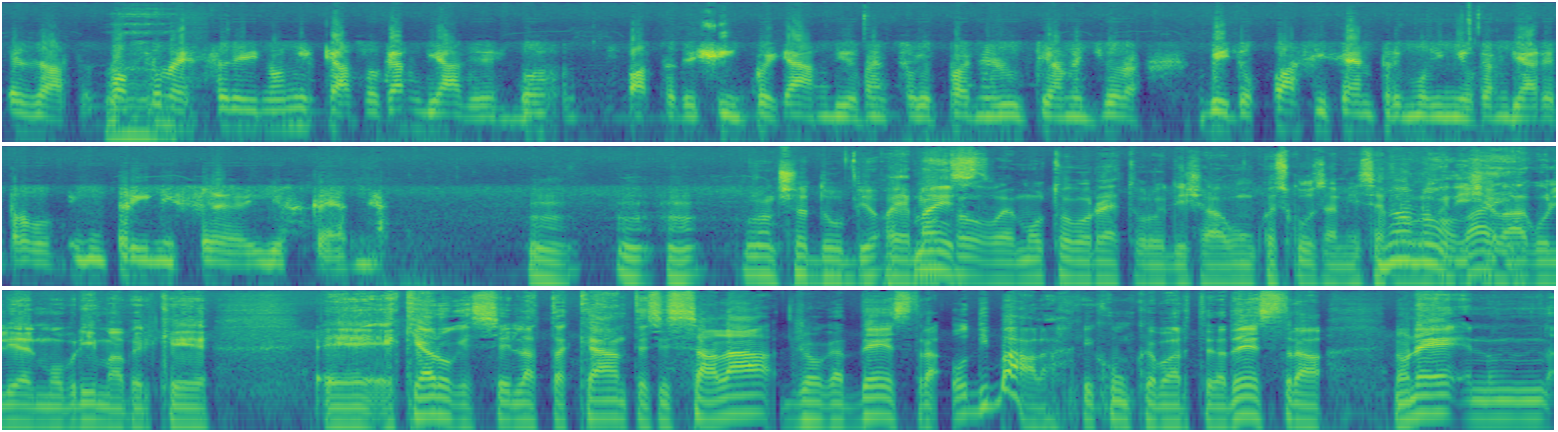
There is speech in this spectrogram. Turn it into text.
esatto, possono essere in ogni caso il fatto dei cinque cambi, io penso che poi nell'ultima mezz'ora vedo quasi sempre Mourinho cambiare proprio in primis eh, gli esterni. Mm, mm, mm, non c'è dubbio. È, Maestro, molto, è molto corretto quello che diceva comunque scusami Stefano, No, no, che diceva vai. Guglielmo prima perché è, è chiaro che se l'attaccante se Salah gioca a destra o Dybala che comunque parte da destra non, è, non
